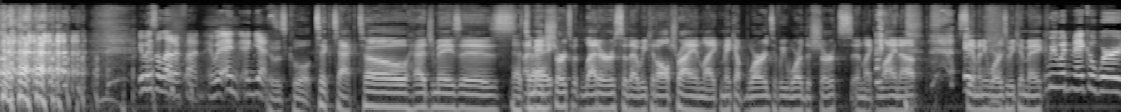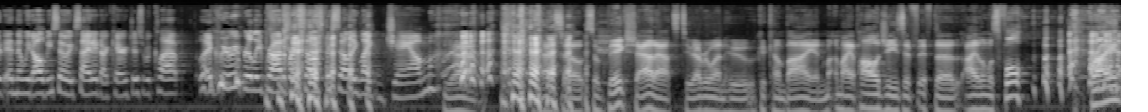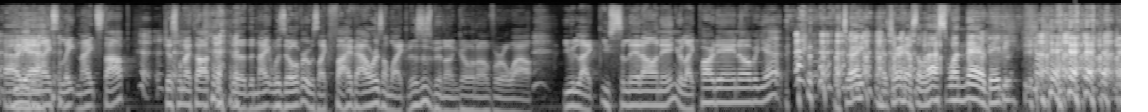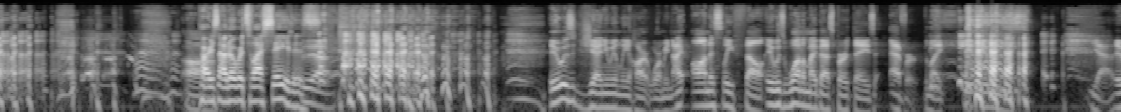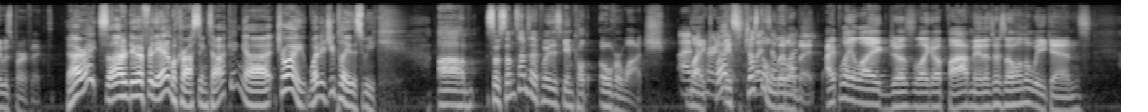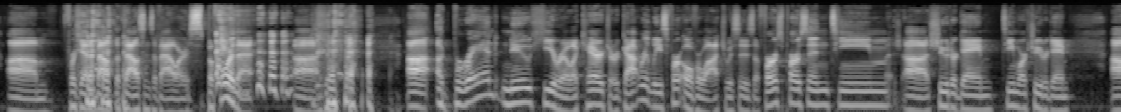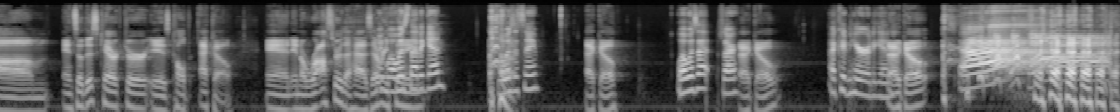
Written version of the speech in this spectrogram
It was a lot of fun. It wa- and, and yes, It was cool. Tic tac toe, hedge mazes. That's I made shirts with letters so that we could all try and like make up words if we wore the shirts and like line up, see how many words we can make. we would make a word and then we'd all be so excited our characters would clap. Like we were really proud of ourselves for selling like jam. Yeah. Yeah, so so big shout outs to everyone who, who could come by and my, my apologies if, if the island was full. Brian, you Oh, made yeah. a nice late night stop. Just when I thought that the, the night was over, it was like five hours. I'm like, this has been on going on for a while. You like you slid on in. You're like, party ain't over yet. That's right. That's right. That's the last one there, baby. Uh, Party's not over till I say it is. Yeah. it was genuinely heartwarming. I honestly felt it was one of my best birthdays ever. Like, it, it was, yeah, it was perfect. All right, so that'll do it for the Animal Crossing talking. Uh, Troy, what did you play this week? Um, so sometimes I play this game called Overwatch. I haven't like heard of it's it. just What's a little Overwatch? bit. I play like just like a five minutes or so on the weekends. Um, forget about the thousands of hours before that. Uh, uh, a brand new hero, a character, got released for Overwatch, which is a first-person team uh, shooter game, teamwork shooter game. Um, and so this character is called Echo, and in a roster that has Wait, everything. what was that again? What was its name? Echo, What was that? Sorry, Echo, I couldn't hear it again. Echo. Ah!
